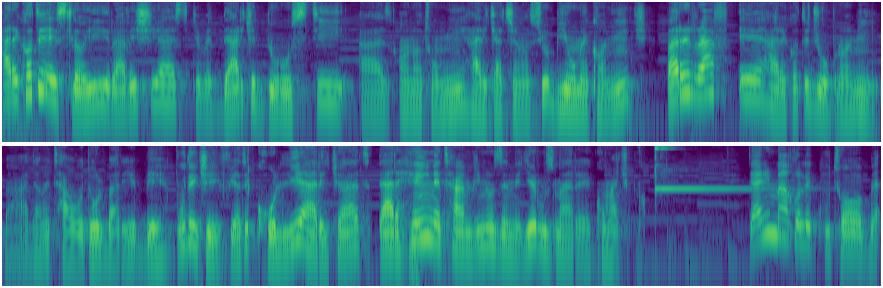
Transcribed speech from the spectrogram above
حرکات اصلاحی روشی است که به درک درستی از آناتومی، حرکت شناسی و بیومکانیک برای رفع حرکات جبرانی و عدم تعادل برای بهبود کیفیت کلی حرکت در حین تمرین و زندگی روزمره کمک می‌کنه. در این مقاله کوتاه به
